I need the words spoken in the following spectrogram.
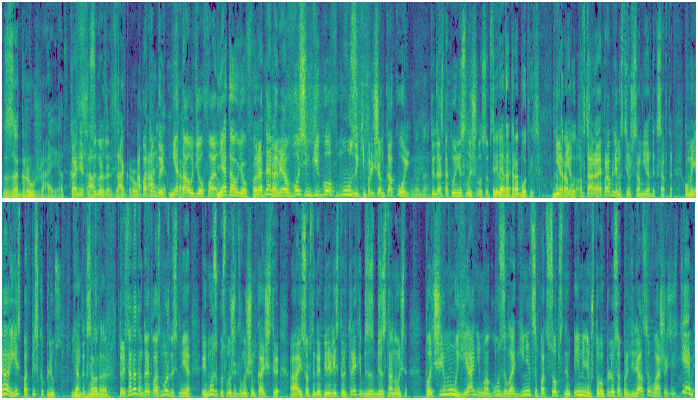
загружает. Конечно, За- загружает. загружает. А потом говорит, нет аудиофайла. Нет аудиофайла. Родная Как? моя, у меня 8 гигов музыки, причем какой? Ну да. Ты даже такую не слышала, собственно Ребята, говоря. отработайте. Нет, я- отработайте. вторая проблема с тем же самым Яндекс.Авто. У меня есть подписка плюс Яндекс.Авто. Ну да. То есть она там дает возможность мне и музыку слушать в лучшем качестве, а, и, собственно говоря, перелистывать треки без, безостановочно. Почему я не могу залогиниться под собственным именем, чтобы плюс определялся в вашей системе?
